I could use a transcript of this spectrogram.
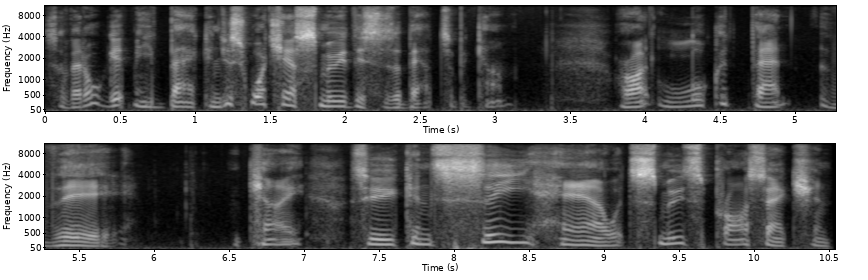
So that'll get me back and just watch how smooth this is about to become. All right look at that there. Okay? So you can see how it smooths price action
